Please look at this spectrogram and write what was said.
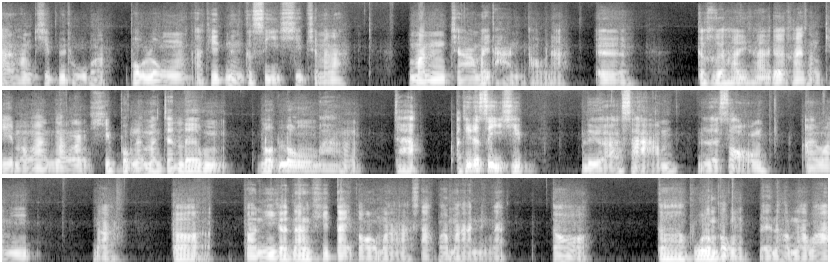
การทำคลิป YouTube อะ ผมลงอาทิตย์หนึ่งก็สี่คลิปใช่ไหมล่ะ มันจะไม่ทันเอานะ เออ ก็คือถ้าถ้าเกิดใครสังเกตมาว่าหลังๆคลิปผมนั้นมันจะเริ่มลดลงบ้าง จากอาทิตย์ละสี่คลิป เหลือสามเหลือสองอะไรวันนี้นะ ก็ตอนนี้ก็นั่งคิดไต่ตองมาสักประมาณหนึ่งแล้วก็ก็พูดตรงๆเลยนะครับนะว่า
